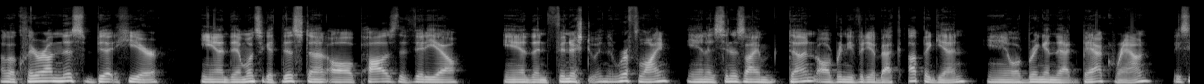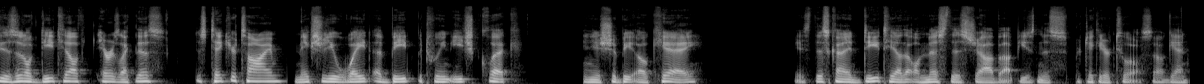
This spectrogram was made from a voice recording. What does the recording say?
I'll go clear on this bit here. And then once I get this done, I'll pause the video and then finish doing the roof line. And as soon as I'm done, I'll bring the video back up again and we'll bring in that background. You see these little detail areas like this? Just take your time, make sure you wait a beat between each click and you should be okay. It's this kind of detail that will mess this job up using this particular tool. So again,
